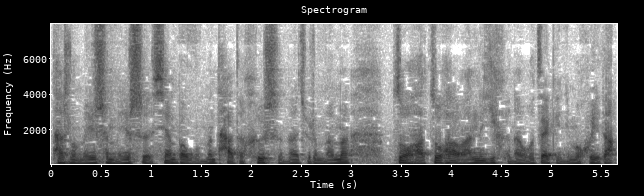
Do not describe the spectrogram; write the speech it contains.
他说没事没事，先把我们他的后事呢就是慢慢做好，做好完了以后呢，我再给你们回答。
